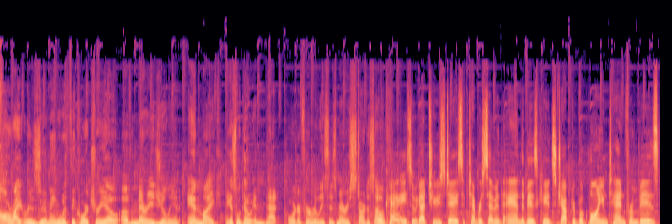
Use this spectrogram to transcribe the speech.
All right, resuming with the core trio of Mary, Julian, and Mike. I guess we'll go in that order for releases. Mary, start us off. Okay, so we got Tuesday, September 7th, and the Viz Kids chapter book volume 10 from Viz.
